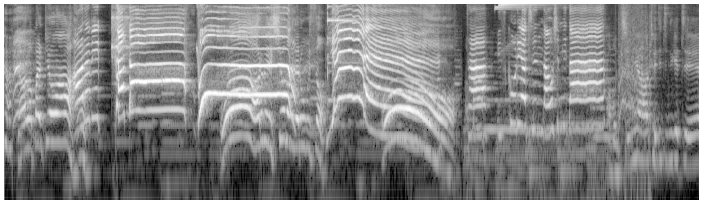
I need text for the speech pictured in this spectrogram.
자너 빨리 뛰어와 아름이 간다. 와 아름이 시원하게 내려오고 있어 예! 오 자, 진 나오십니다. 아뭔 진이야 돼지 진이겠지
